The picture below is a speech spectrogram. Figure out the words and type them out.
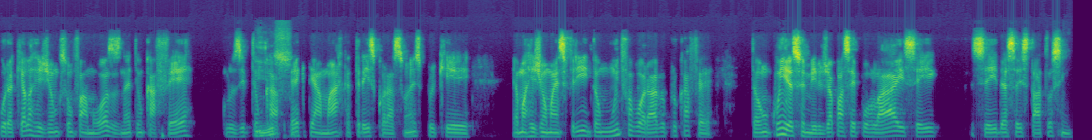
por aquela região que são famosas, né? Tem um café, inclusive tem um Isso. café que tem a marca Três Corações, porque é uma região mais fria, então muito favorável para o café. Então conheço, Emílio, já passei por lá e sei sei dessa estátua sim.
